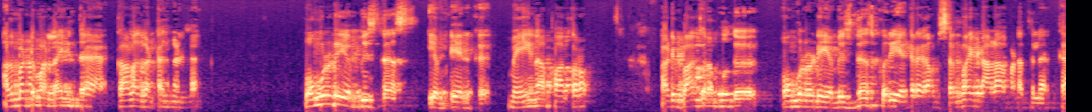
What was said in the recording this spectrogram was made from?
அது மட்டுமல்ல இந்த காலகட்டங்கள்ல உங்களுடைய பிஸ்னஸ் எப்படி இருக்கு? மெயினா பார்க்குறோம் அப்படி பார்க்குற போது உங்களுடைய பிஸ்னஸ்க்குரிய கிரகம் செவ்வாய் நாலாம் இடத்துல இருக்க.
